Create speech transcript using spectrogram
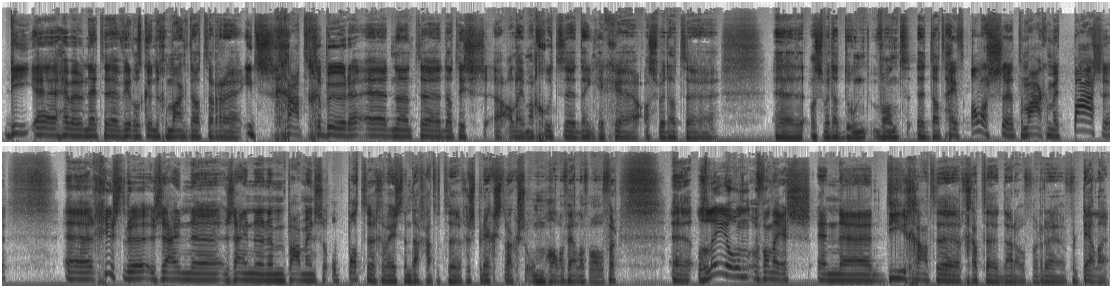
Die uh, hebben net uh, wereldkundig gemaakt dat er uh, iets gaat gebeuren. En dat, dat is alleen maar goed, denk ik, als, we dat, als we dat doen. Want dat heeft alles te maken met Pasen. gisteren zijn, zijn er een paar mensen op pad geweest. En daar gaat het gesprek straks om half elf over. Leon van Es. En die gaat, gaat daarover vertellen.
